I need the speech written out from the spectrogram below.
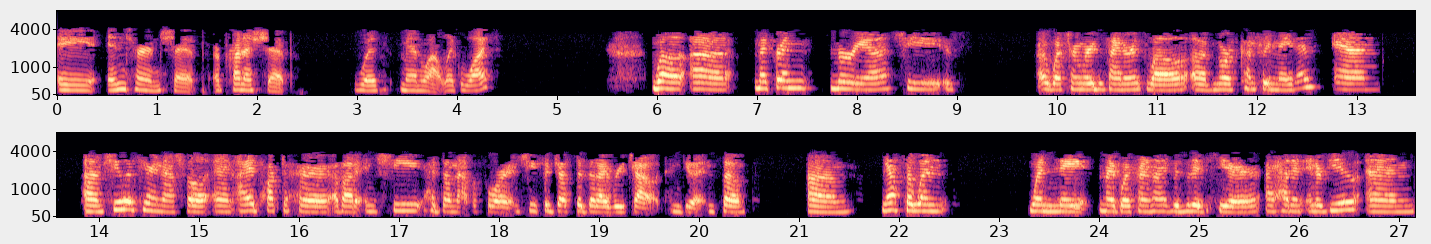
a internship, apprenticeship with Manuel? Like what? Well, uh, my friend Maria, she is a Western wear designer as well of North Country Maiden, and um, she lives here in Nashville. And I had talked to her about it, and she had done that before, and she suggested that I reach out and do it. And so, um, yeah. So when when Nate, my boyfriend, and I visited here, I had an interview, and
